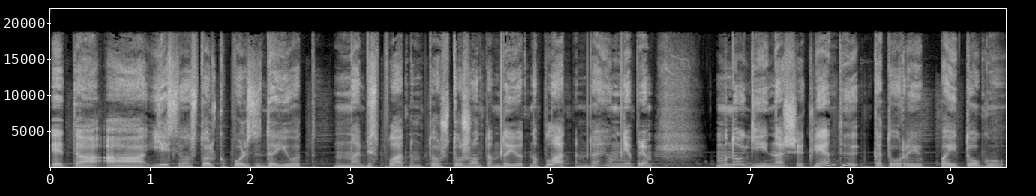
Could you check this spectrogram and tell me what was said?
это а если он столько пользы дает на бесплатном, то что же он там дает на платном, да? И у меня прям многие наши клиенты, которые по итогу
